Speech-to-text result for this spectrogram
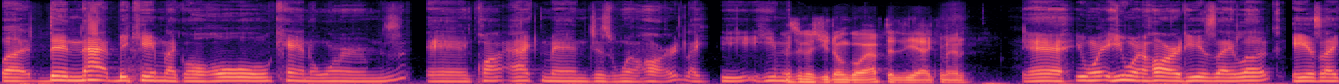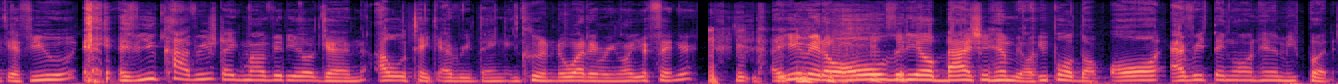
But then that became like a whole can of worms, and Act Man just went hard. Like he he That's because you don't go after the act, man. Yeah, he went he went hard. He was like, look, he was like, if you if you copy strike my video again, I will take everything, including the wedding ring on your finger. like he made a whole video bashing him. Yo, he pulled up all everything on him. He put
